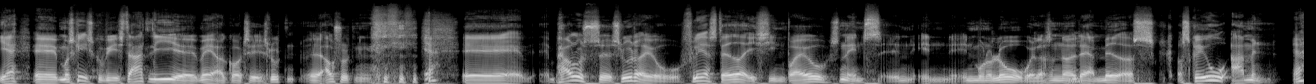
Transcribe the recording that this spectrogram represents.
ja, øh, måske skulle vi starte lige øh, med at gå til sluten, øh, afslutningen. Ja. øh, Paulus øh, slutter jo flere steder i sine breve sådan en, en, en, en monolog eller sådan noget der med at, sk- at skrive amen. Ja.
